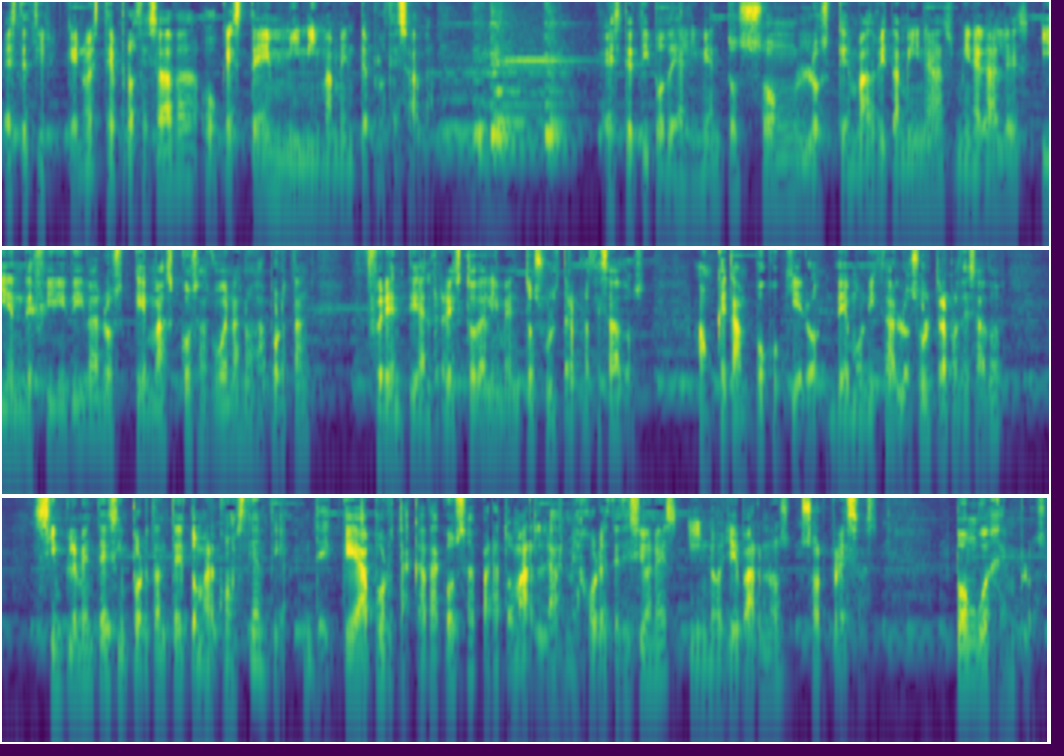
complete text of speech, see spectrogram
es decir, que no esté procesada o que esté mínimamente procesada. Este tipo de alimentos son los que más vitaminas, minerales y en definitiva los que más cosas buenas nos aportan frente al resto de alimentos ultraprocesados. Aunque tampoco quiero demonizar los ultraprocesados, simplemente es importante tomar conciencia de qué aporta cada cosa para tomar las mejores decisiones y no llevarnos sorpresas. Pongo ejemplos.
